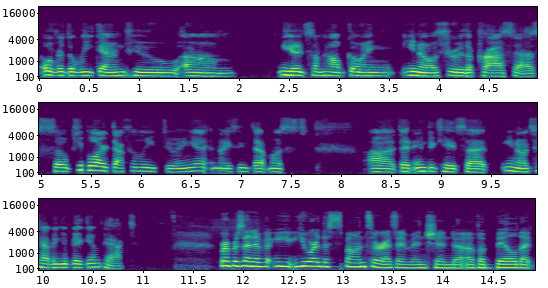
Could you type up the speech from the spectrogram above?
over the weekend who um, needed some help going, you know, through the process. So people are definitely doing it, and I think that must uh, that indicates that you know it's having a big impact. Representative, you, you are the sponsor, as I mentioned, of a bill that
